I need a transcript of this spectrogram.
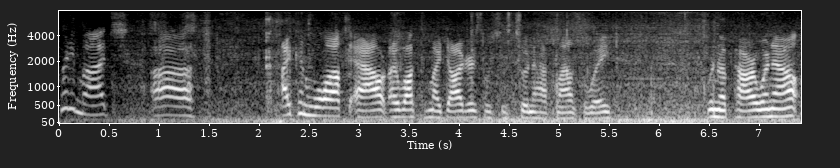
Pretty much. Uh, I can walk out. I walked to my daughter's, which is two and a half miles away, when the power went out.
